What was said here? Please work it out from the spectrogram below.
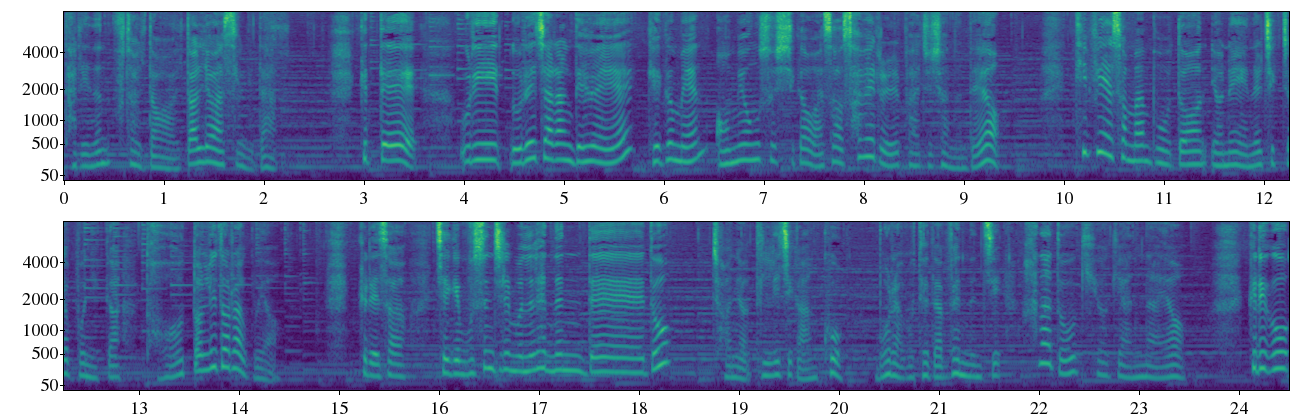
다리는 후덜덜 떨려왔습니다. 그때 우리 노래자랑 대회에 개그맨 엄용수 씨가 와서 사회를 봐주셨는데요. TV에서만 보던 연예인을 직접 보니까 더 떨리더라고요. 그래서 제게 무슨 질문을 했는데도 전혀 들리지가 않고 뭐라고 대답했는지 하나도 기억이 안 나요. 그리고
